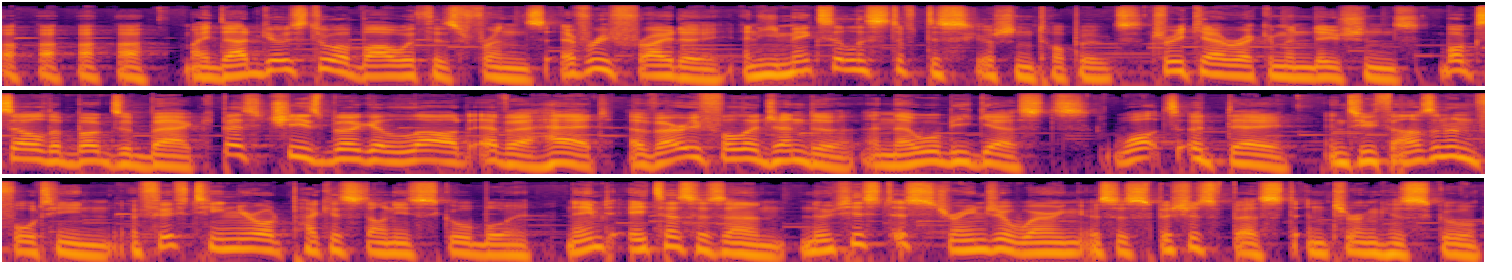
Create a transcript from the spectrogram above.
My dad goes to a bar with his friends every Friday and he makes a list of discussion topics. Tree care recommendations. Box elder bugs are back. Best cheeseburger lard ever had. A very full agenda and there will be guests. What a day. In 2014, a 15 year old Pakistani schoolboy named Aitzaz Hasan noticed a stranger wearing a suspicious vest entering his school.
